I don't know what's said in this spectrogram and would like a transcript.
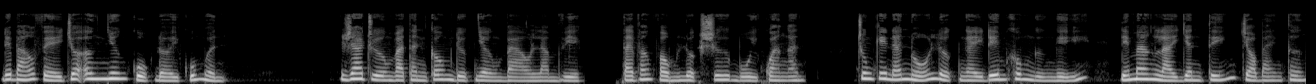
để bảo vệ cho ân nhân cuộc đời của mình. Ra trường và thành công được nhận vào làm việc Tại văn phòng luật sư Bùi Quang Anh. Trung Kiên đã nỗ lực ngày đêm không ngừng nghỉ Để mang lại danh tiếng cho bản thân.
